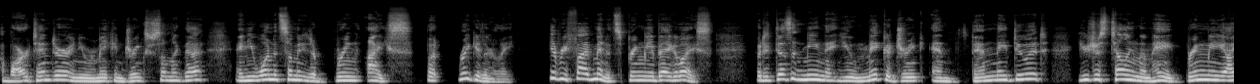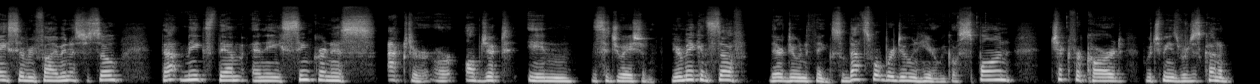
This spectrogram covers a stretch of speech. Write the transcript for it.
a bartender and you were making drinks or something like that, and you wanted somebody to bring ice, but regularly. Every five minutes, bring me a bag of ice. But it doesn't mean that you make a drink and then they do it. You're just telling them, hey, bring me ice every five minutes or so that makes them an asynchronous actor or object in the situation. You're making stuff, they're doing things. So that's what we're doing here. We go spawn, check for card, which means we're just kind of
